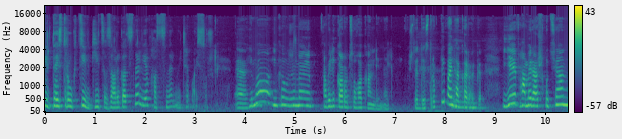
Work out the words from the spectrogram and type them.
իր դեստրուկտիվ գիծը զարգացնել եւ հասցնել միջև այսօր։ Հիմա ինքը ուզում է ավելի կառուցողական լինել ոչ թե դեստրուկտիվ, այլ հակառակը։ Եվ համերաշխության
